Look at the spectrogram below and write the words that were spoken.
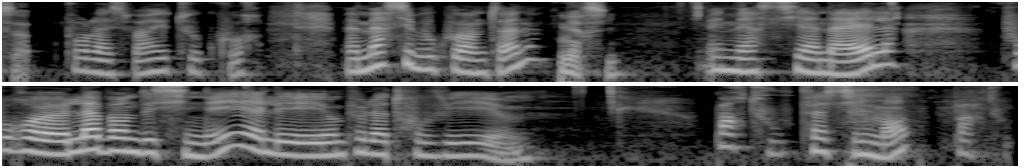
C'est ça. pour la soirée tout court. Ben, merci beaucoup Anton, Merci. et merci à Naël. Pour euh, la bande dessinée, elle est, on peut la trouver euh, Partout, facilement. partout.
